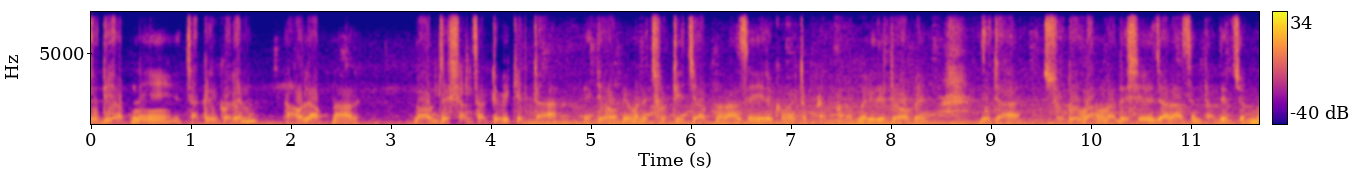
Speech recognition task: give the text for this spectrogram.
যদি আপনি চাকরি করেন, তাহলে আপনার নো অবজেকশন সার্টিফিকেটটা দিতে হবে। মানে ছুটি যে আপনার আছে, এরকম একটা ব্যাপার আপনাকে দিতে হবে, যেটা শুধু বাংলাদেশে যারা আছেন তাদের জন্য।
